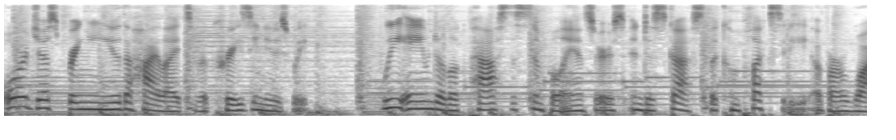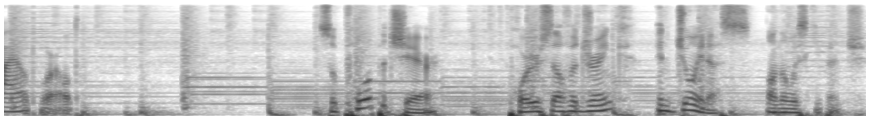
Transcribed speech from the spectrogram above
or just bringing you the highlights of a crazy news week, we aim to look past the simple answers and discuss the complexity of our wild world. So pull up a chair, pour yourself a drink, and join us on the Whiskey Bench.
